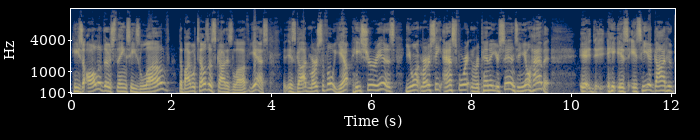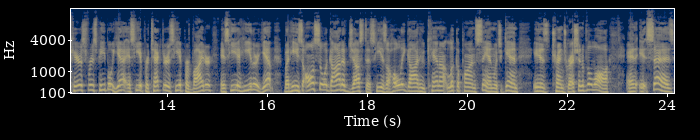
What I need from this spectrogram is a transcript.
He's all of those things. He's love. The Bible tells us God is love. Yes. Is God merciful? Yep, he sure is. You want mercy? Ask for it and repent of your sins, and you'll have it. Is is he a God who cares for his people? Yeah. Is he a protector? Is he a provider? Is he a healer? Yep. But he's also a God of justice. He is a holy God who cannot look upon sin, which again is transgression of the law. And it says,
